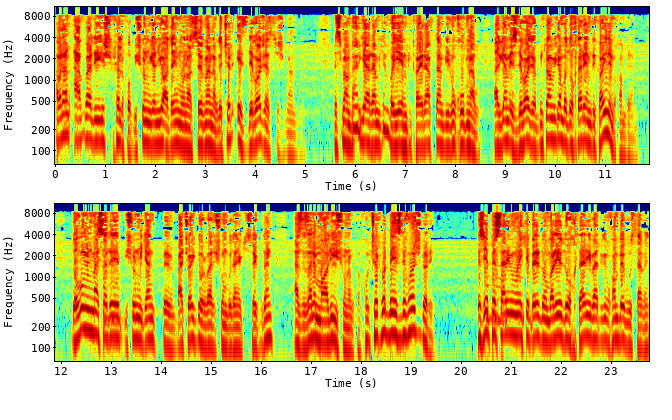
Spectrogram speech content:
اولا اولیش خیلی خوب. ایشون میگن یه آدمی مناسب من نبوده. چرا ازدواج از چشم من بود؟ مثل من برگردم میگم با یه امریکایی رفتم بیرون خوب نبود. برگم ازدواج می‌تونم بگم با دختر امریکایی نمی‌خوام برم. دوم این مسئله ایشون میگن بچه های دوربرشون بودن یا کسایی بودن از نظر مالی ایشون می‌خوام خب چرا به ازدواج داره. پس یه پسری میمونه که بره دنبال یه دختری بعد بگه می‌خوام ببوسم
